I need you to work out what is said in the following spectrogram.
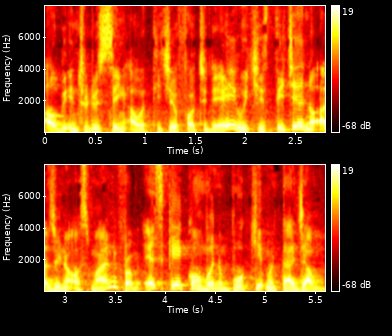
I'll be introducing our teacher for today which is teacher Nur Azrina Osman from SK Convent Bukit Mertajam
